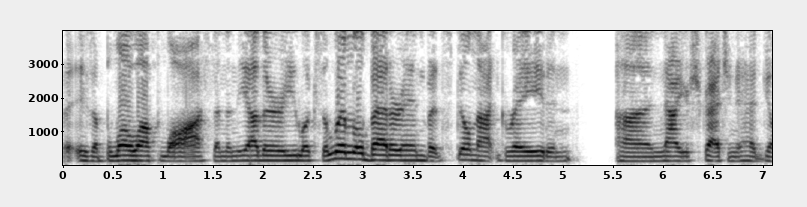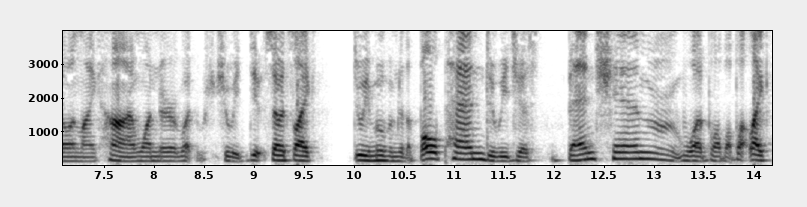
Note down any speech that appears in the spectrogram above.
is a blow up loss, and then the other he looks a little better in, but still not great. And uh, now you're scratching your head, going like, "Huh, I wonder what should we do." So it's like, do we move him to the bullpen? Do we just bench him? What blah blah blah. Like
